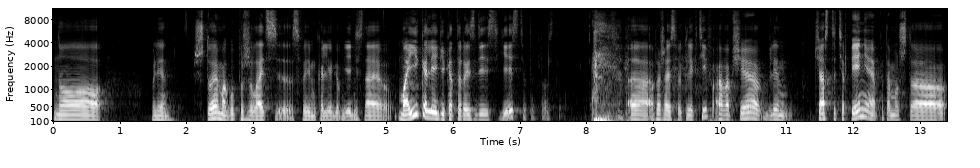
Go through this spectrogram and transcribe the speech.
но, блин, что я могу пожелать э, своим коллегам? Я не знаю, мои коллеги, которые здесь есть, это просто... Э, Обожаю свой коллектив, а вообще, блин, часто терпение, потому что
